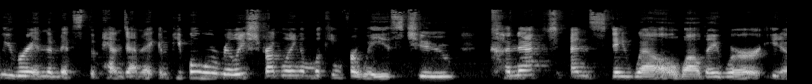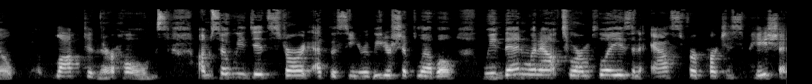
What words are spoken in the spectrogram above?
we were in the midst of the pandemic and people were really struggling and looking for ways to connect and stay well while they were, you know, locked in their homes. Um, so we did start at the senior leadership level. We then went out to our employees and asked for participation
